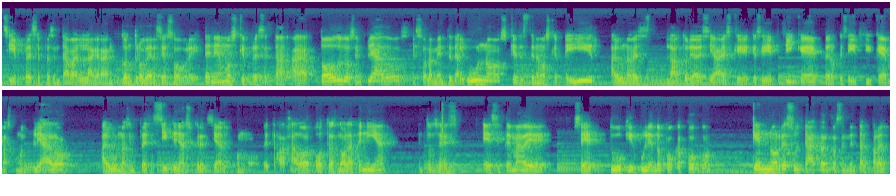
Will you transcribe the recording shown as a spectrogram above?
Siempre se presentaba la gran controversia sobre tenemos que presentar a todos los empleados, solamente de algunos, qué les tenemos que pedir. Alguna vez la autoridad decía es que, que se identifique, pero que se identifique más como empleado. Algunas empresas sí tenían su credencial como de trabajador, otras no la tenían. Entonces, ese tema de se tuvo que ir puliendo poco a poco que no resultaba tan trascendental para,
